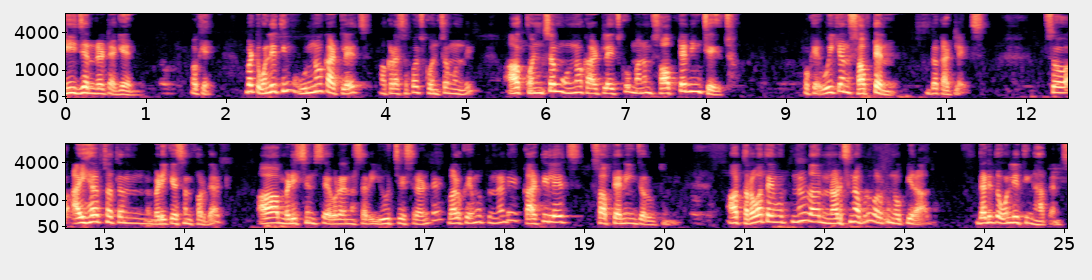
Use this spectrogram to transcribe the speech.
regenerate again okay but only thing ఉన్నో కార్టిలేజ్ అక్కడ సపోజ్ కొంచెం ఉంది. ఆ కొంచెం ఉన్నో కార్టిలేజ్కు మనం సాఫ్టెనింగ్ చేయొచ్చు. Okay we can soften the cutlets so I have certain medication for that ఆ మెడిసిన్స్ ఎవరైనా సరే యూజ్ చేశారంటే వాళ్ళకి ఏమవుతుందంటే కార్టిలేజ్ సాఫ్టెనింగ్ జరుగుతుంది. ఆ తర్వాత ఏమవుతుందంటే వాళ్ళు నడిచినప్పుడు వాళ్ళకు నొప్పి రాదు. That is the only thing happens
